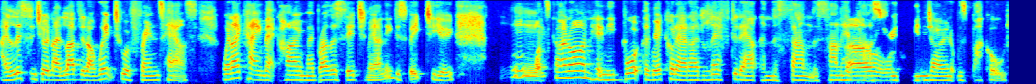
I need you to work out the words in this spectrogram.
I listened to it and I loved it. I went to a friend's house. When when I came back home, my brother said to me, I need to speak to you. "Mm, what's going on? And he brought the record out. I'd left it out in the sun. The sun had passed Oh. through the window and it was buckled.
